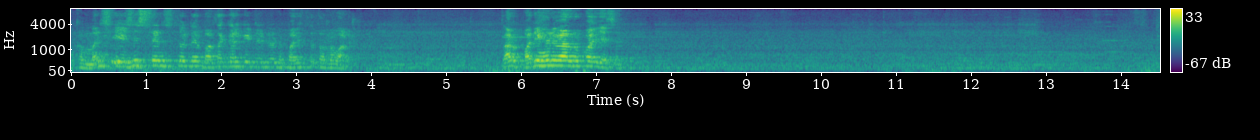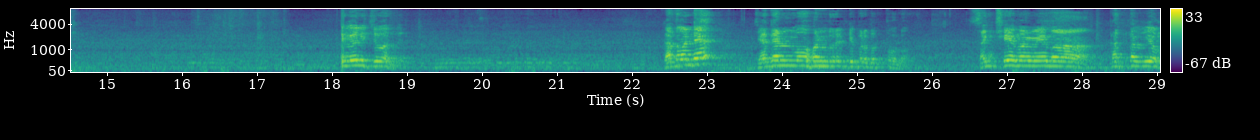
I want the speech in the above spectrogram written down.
ఒక మనిషి ఎసిస్టెన్స్ తోటే బతకగలిగేటటువంటి పరిస్థితి ఉన్న వాళ్ళకి. వాళ్ళు పదిహేను వేల రూపాయలు చేశారు వేలు ఇచ్చేవారు గతం అంటే జగన్మోహన్ రెడ్డి ప్రభుత్వంలో. సంక్షేమమే మా కర్తవ్యం.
